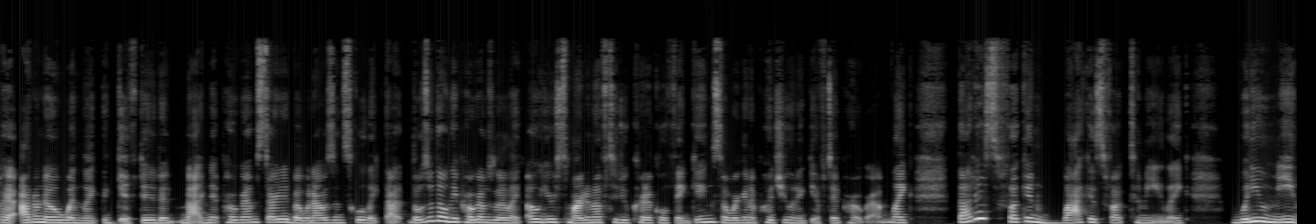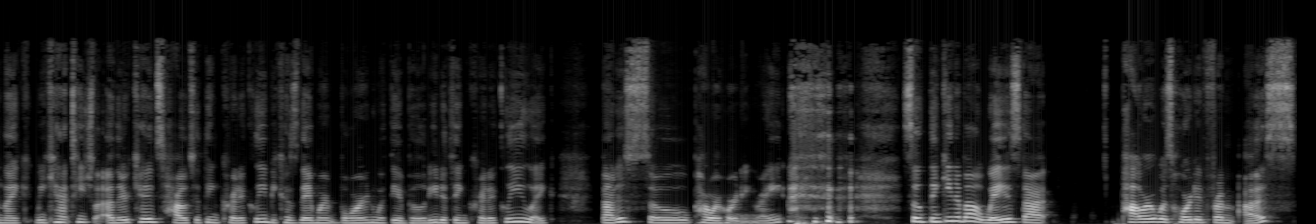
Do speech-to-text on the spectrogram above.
I, I don't know when like the gifted and magnet program started, but when I was in school, like that, those are the only programs where they're like, oh, you're smart enough to do critical thinking, so we're gonna put you in a gifted program. Like, that is fucking whack as fuck to me. Like, what do you mean? Like, we can't teach the other kids how to think critically because they weren't born with the ability to think critically? Like, that is so power hoarding, right? so, thinking about ways that power was hoarded from us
